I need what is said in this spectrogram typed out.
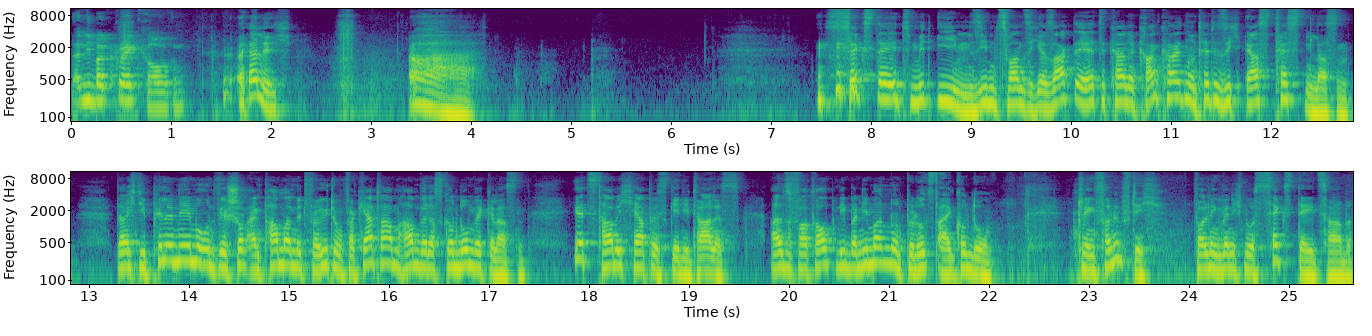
Dann lieber Crack rauchen. Ehrlich. Ah. Sexdate mit ihm, 27. Er sagte, er hätte keine Krankheiten und hätte sich erst testen lassen. Da ich die Pille nehme und wir schon ein paar Mal mit Verhütung verkehrt haben, haben wir das Kondom weggelassen. Jetzt habe ich Herpes genitalis. Also vertraut lieber niemanden und benutzt ein Kondom. Klingt vernünftig. Vor allen Dingen, wenn ich nur Sexdates habe.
